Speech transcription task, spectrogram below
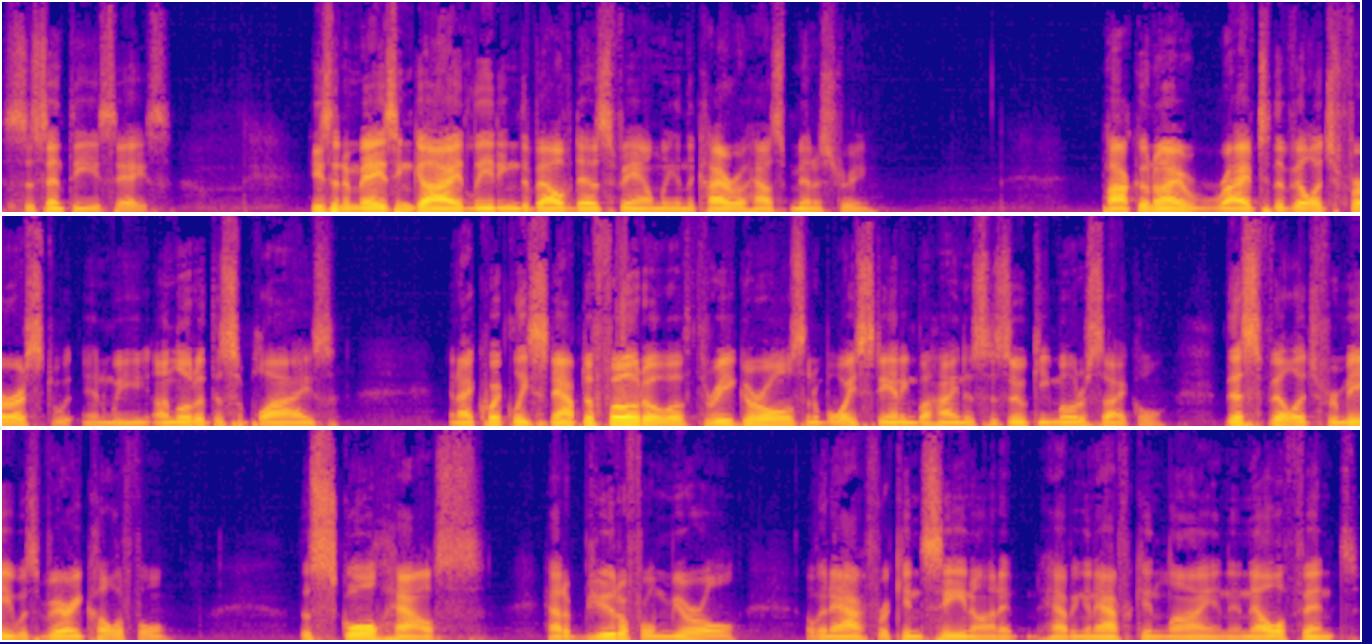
66. He's an amazing guy leading the Valdez family in the Cairo House ministry. Paco and I arrived to the village first, and we unloaded the supplies. And I quickly snapped a photo of three girls and a boy standing behind a Suzuki motorcycle. This village, for me, was very colorful. The schoolhouse had a beautiful mural of an African scene on it, having an African lion, an elephant,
